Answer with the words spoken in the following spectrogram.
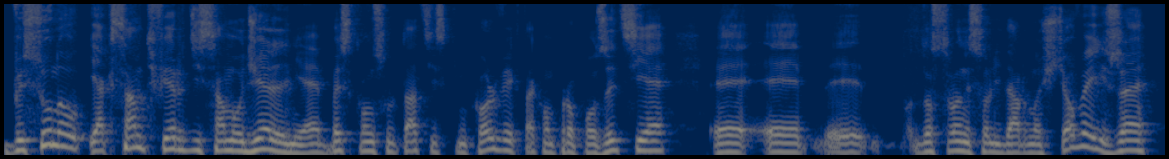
wysunął, jak sam twierdzi, samodzielnie, bez konsultacji z kimkolwiek, taką propozycję e, do strony solidarnościowej, że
